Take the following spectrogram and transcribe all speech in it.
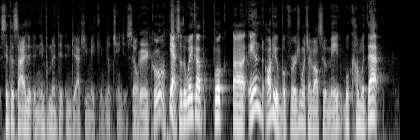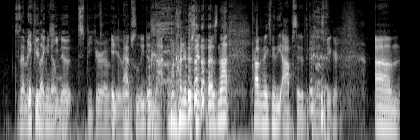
synthesize it, and implement it into actually making real changes. So Very cool. yeah, so the Wake Up book uh, and audiobook version, which I've also made, will come with that. Does that make If you you, the me know. keynote speaker of the It event? absolutely does not. 100% does not. Probably makes me the opposite of the keynote speaker. Um,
